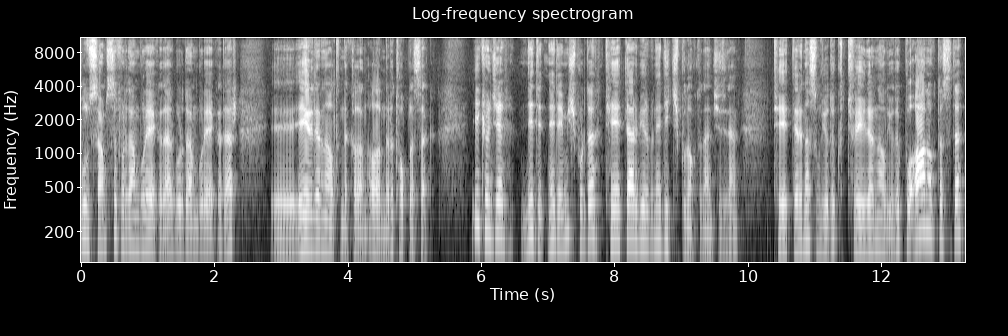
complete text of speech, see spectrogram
bulsam sıfırdan buraya kadar, buradan buraya kadar e, eğrilerin altında kalan alanları toplasak. İlk önce ne, de- ne demiş burada? Teğetler birbirine dik bu noktadan çizilen. Teğetleri nasıl buluyorduk? Türevlerini alıyorduk. Bu A noktası da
